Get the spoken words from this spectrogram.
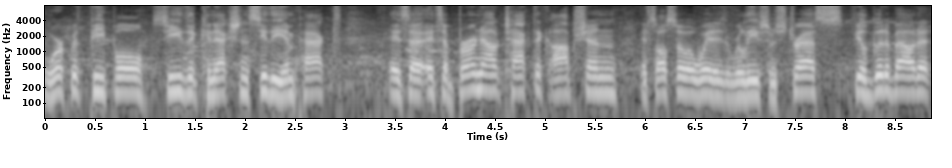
work with people, see the connection, see the impact. It's a, it's a burnout tactic option. It's also a way to relieve some stress, feel good about it.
